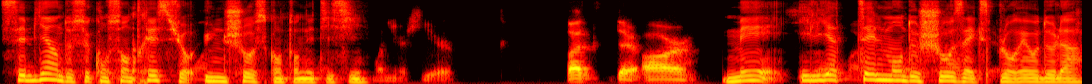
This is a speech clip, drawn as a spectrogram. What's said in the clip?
C'est bien de se concentrer sur une chose quand on est ici. Mais il y a tellement de choses à explorer au-delà.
